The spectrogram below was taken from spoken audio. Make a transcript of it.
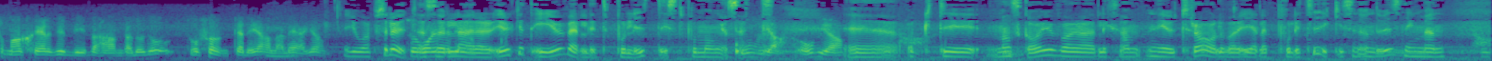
som man själv vill bli behandlad och då, då funkar det i alla lägen. Jo, absolut. Så var Alltså, läraryrket är ju väldigt politiskt på många sätt. Oh ja, oh ja. Eh, och det, man ska ju vara liksom neutral vad det gäller politik i sin undervisning men ja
